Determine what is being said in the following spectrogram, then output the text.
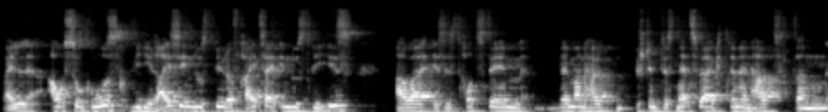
weil auch so groß wie die Reiseindustrie oder Freizeitindustrie ist, aber es ist trotzdem, wenn man halt ein bestimmtes Netzwerk drinnen hat, dann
